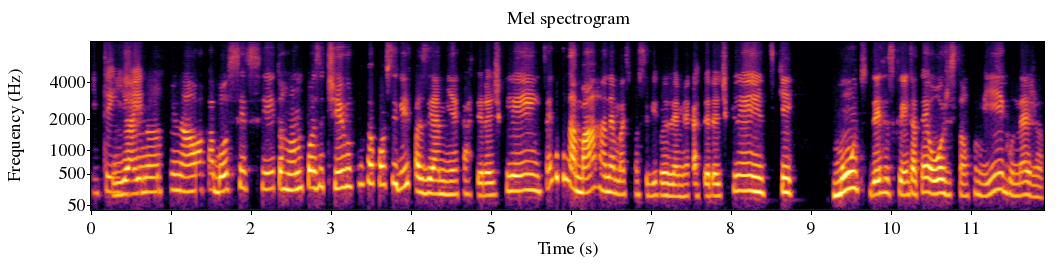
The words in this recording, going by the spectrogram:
Entendi. E aí, no final, acabou se, se tornando positivo, porque eu consegui fazer a minha carteira de clientes, ainda que na marra, né? Mas consegui fazer a minha carteira de clientes, que muitos desses clientes até hoje estão comigo, né? Já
